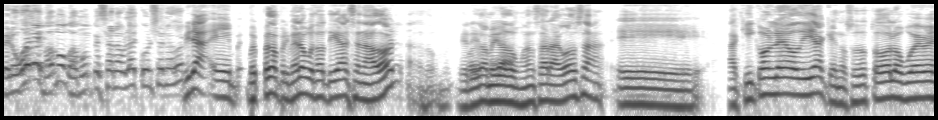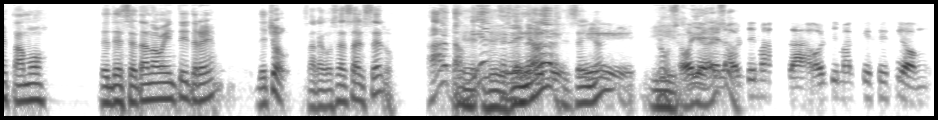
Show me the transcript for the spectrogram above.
Pero oye, vamos, vamos a empezar a hablar con el senador. Mira, eh, bueno, primero buenos días al senador, a don- querido Buenos amigo días. don Juan Zaragoza. Eh, aquí con Leo Díaz, que nosotros todos los jueves estamos desde Z93. De hecho, Zaragoza es salsero. Ah, también, Eh, sí, señor, sí, señor. Sí. No Oye, la última, la última adquisición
